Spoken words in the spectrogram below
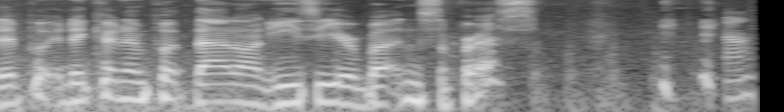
They put they couldn't put that on easier buttons to press. Yeah.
